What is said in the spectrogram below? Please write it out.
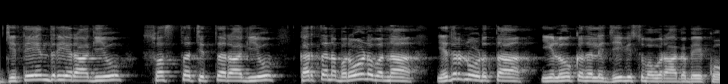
ಜಿತೇಂದ್ರಿಯರಾಗಿಯೂ ಸ್ವಸ್ಥ ಚಿತ್ತರಾಗಿಯೂ ಕರ್ತನ ಬರೋಣವನ್ನ ಎದುರು ನೋಡುತ್ತಾ ಈ ಲೋಕದಲ್ಲಿ ಜೀವಿಸುವವರಾಗಬೇಕು.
